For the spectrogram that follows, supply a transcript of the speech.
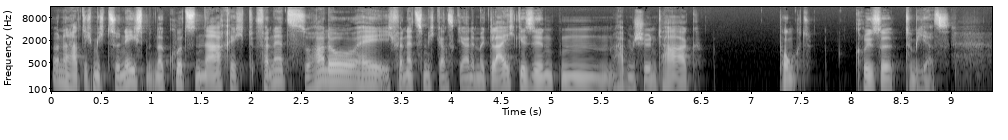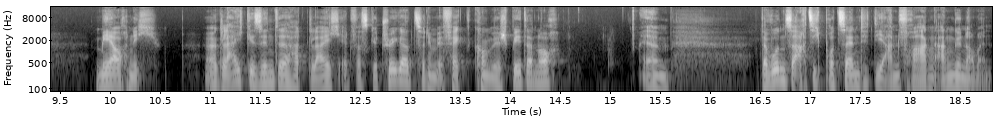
Und dann hatte ich mich zunächst mit einer kurzen Nachricht vernetzt. So, hallo, hey, ich vernetze mich ganz gerne mit Gleichgesinnten, hab einen schönen Tag. Punkt. Grüße, Tobias. Mehr auch nicht. Ja, Gleichgesinnte hat gleich etwas getriggert. Zu dem Effekt kommen wir später noch. Ähm, da wurden zu 80 Prozent die Anfragen angenommen,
